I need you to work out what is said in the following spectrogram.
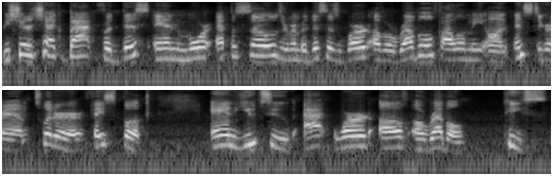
be sure to check back for this and more episodes. Remember, this is Word of a Rebel. Follow me on Instagram, Twitter, Facebook, and YouTube at Word of a Rebel. Peace.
